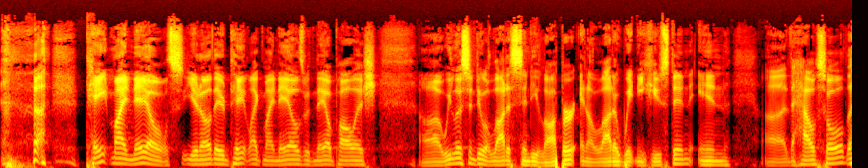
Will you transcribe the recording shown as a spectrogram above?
paint my nails. You know, they would paint like my nails with nail polish. Uh, we listened to a lot of Cyndi Lauper and a lot of Whitney Houston in uh, the household.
